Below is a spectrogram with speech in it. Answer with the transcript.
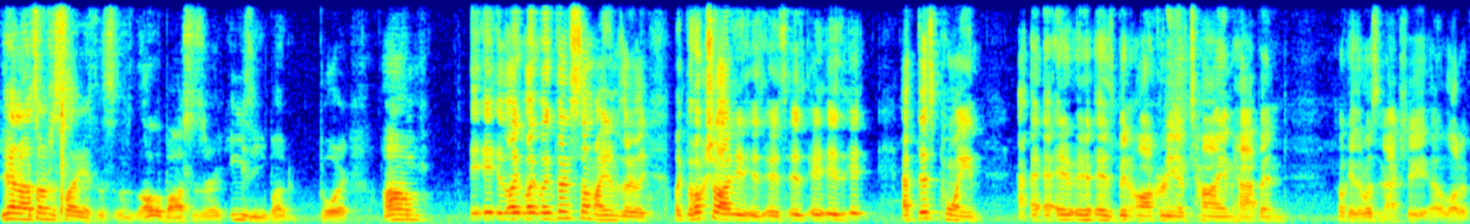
Yeah, no, what I'm just like, this, all the bosses are easy, but boy, um, It, it, like, like, like, there's some items that are like, like the hook shot is, is, is, is, is it, at this point, it, it has been Ocarina of Time happened. Okay, there wasn't actually a lot of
